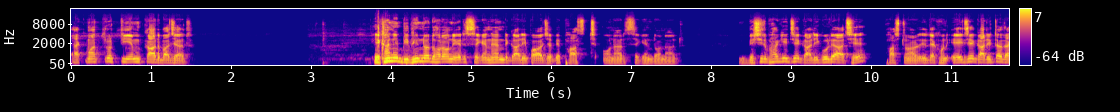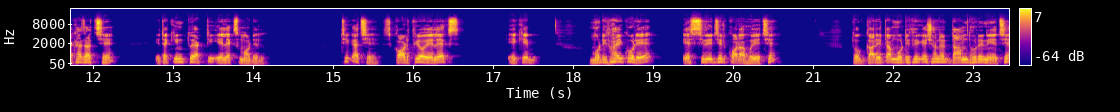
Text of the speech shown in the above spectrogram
একমাত্র টিএম কার বাজার। এখানে বিভিন্ন ধরনের সেকেন্ড হ্যান্ড গাড়ি পাওয়া যাবে ফার্স্ট ওনার সেকেন্ড ওনার বেশিরভাগই যে গাড়িগুলো আছে ফার্স্ট ওনার দেখুন, এই যে গাড়িটা দেখা যাচ্ছে, এটা কিন্তু একটি এলএক্স মডেল ঠিক আছে? স্করপিও এলএক্স একে মডিফাই করে এস সিরিজের করা হয়েছে। তো গাড়িটা মডিফিকেশনের দাম ধরে নিয়েছে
